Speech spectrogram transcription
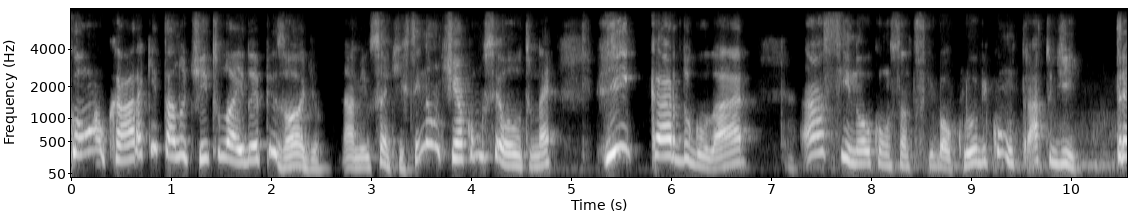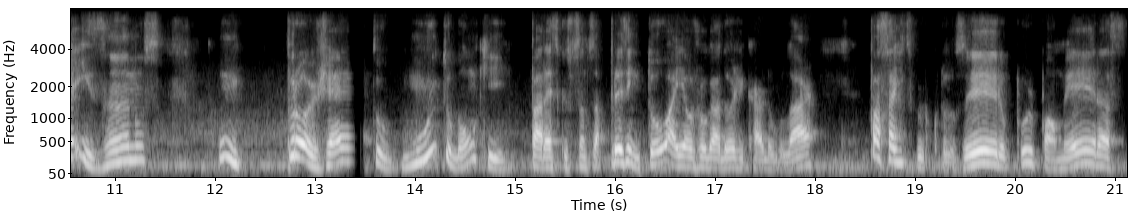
com o cara que tá no título aí do episódio, amigo Santista. E não tinha como ser outro, né? Ricardo Goulart assinou com o Santos Futebol Clube contrato de três anos, um projeto muito bom que parece que o Santos apresentou aí ao jogador Ricardo Goulart. Passagens por Cruzeiro, por Palmeiras,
